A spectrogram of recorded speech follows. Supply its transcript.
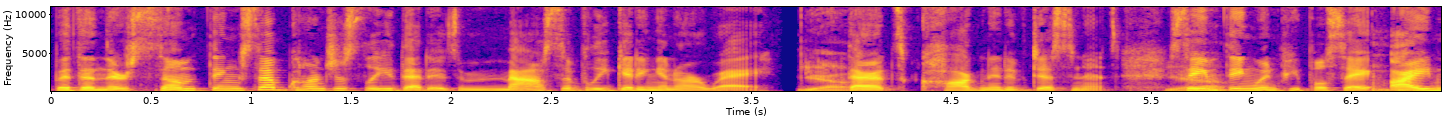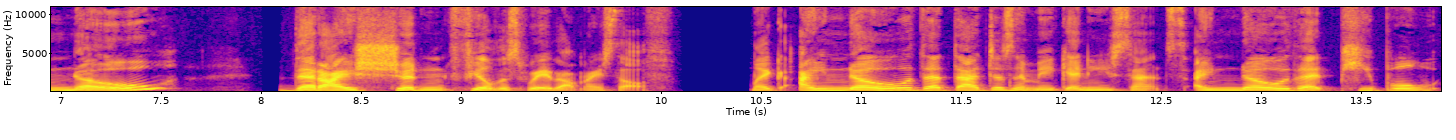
but then there's something subconsciously that is massively getting in our way. Yeah. That's cognitive dissonance. Same thing when people say, I know that I shouldn't feel this way about myself. Like, I know that that doesn't make any sense. I know that people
